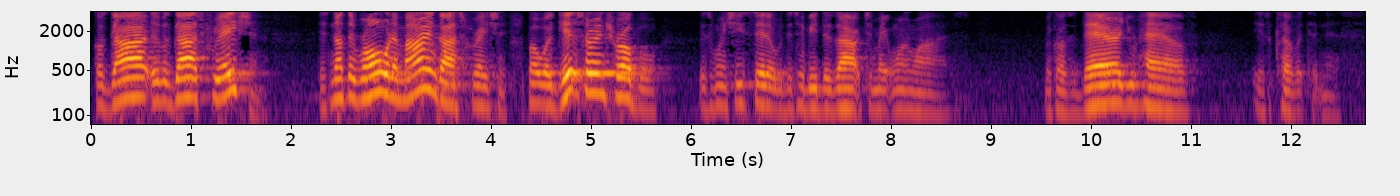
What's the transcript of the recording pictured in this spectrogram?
Because God, it was God's creation. There's nothing wrong with admiring God's creation. But what gets her in trouble is when she said it was to be desired to make one wise. Because there you have is covetousness.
